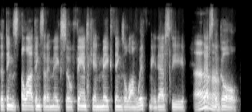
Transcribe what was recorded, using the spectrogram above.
the things, a lot of things that I make, so fans can make things along with me. That's the oh. that's the oh. goal.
